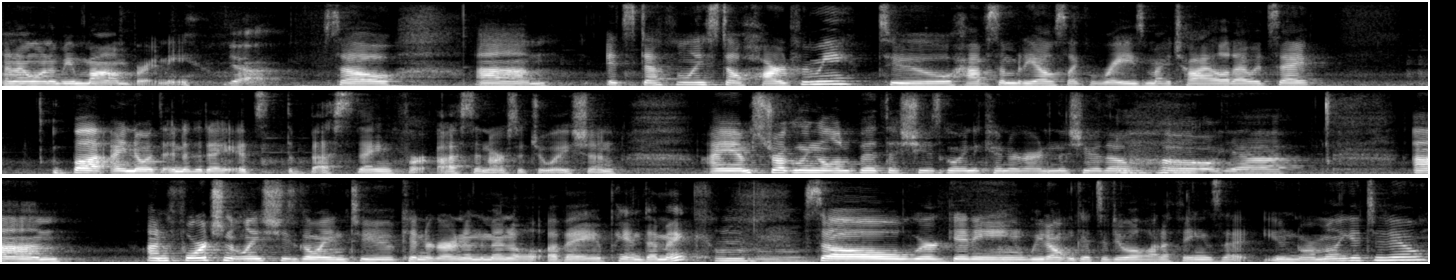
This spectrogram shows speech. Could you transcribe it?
and I want to be mom Brittany. Yeah. So, um, it's definitely still hard for me to have somebody else like raise my child, I would say. But I know at the end of the day, it's the best thing for us in our situation. I am struggling a little bit that she is going to kindergarten this year, though. Oh yeah. Um, unfortunately, she's going to kindergarten in the middle of a pandemic. Mm-hmm. So we're getting, we don't get to do a lot of things that you normally get to do.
